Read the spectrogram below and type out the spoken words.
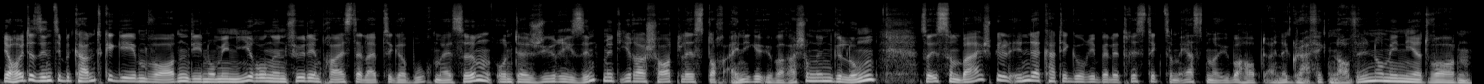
Ja, heute sind sie bekannt gegeben worden, die Nominierungen für den Preis der Leipziger Buchmesse. Und der Jury sind mit ihrer Shortlist doch einige Überraschungen gelungen. So ist zum Beispiel in der Kategorie Belletristik zum ersten Mal überhaupt eine Graphic Novel nominiert worden.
